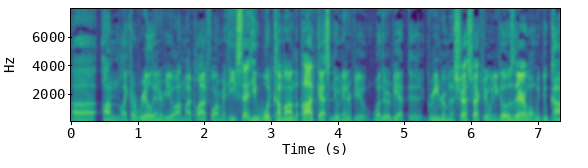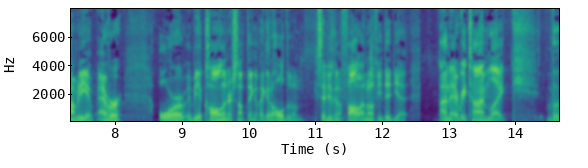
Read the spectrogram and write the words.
uh, on like a real interview on my platform. And he said he would come on the podcast and do an interview, whether it be at the Green Room in the Stress Factory when he goes there, when we do comedy ever, or maybe a call in or something if I get a hold of him. He said he was going to follow. I don't know if he did yet. And every time, like the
